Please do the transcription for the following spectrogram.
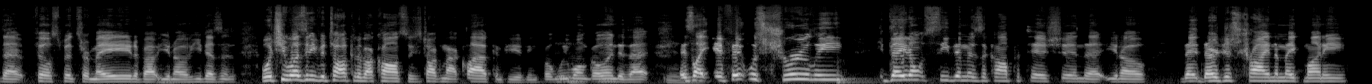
that Phil Spencer made about you know he doesn't which he wasn't even talking about consoles he's talking about cloud computing but we won't go into that. It's like if it was truly they don't see them as a competition that you know they, they're just trying to make money.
